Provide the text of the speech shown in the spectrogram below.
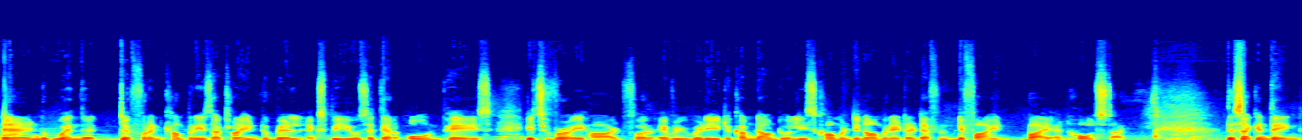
And when the different companies are trying to build XPUs at their own pace, it's very hard for everybody to come down to a least common denominator defined by a whole stack. The second thing,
